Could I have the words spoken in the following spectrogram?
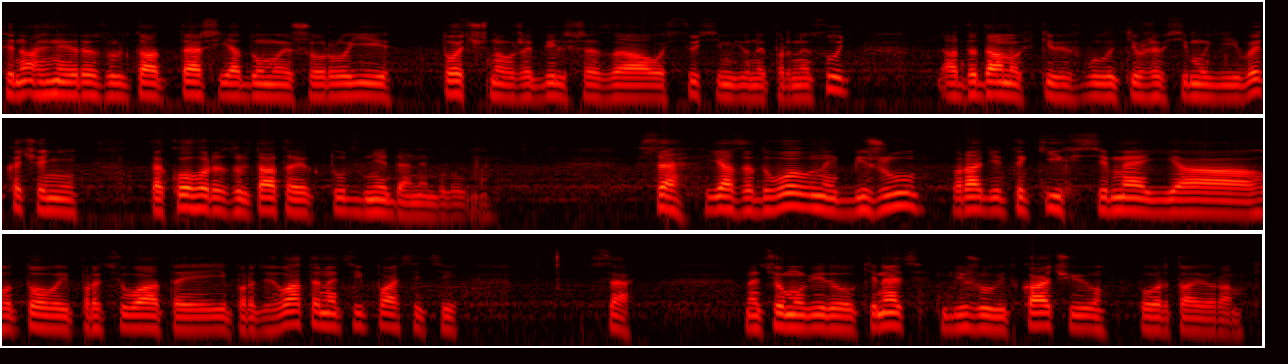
фінальний результат теж, я думаю, що рої точно вже більше за ось цю сім'ю не принесуть. А дедановські вулики вже всі мої викачані. Такого результату, як тут, ніде не було в мене. Все, я задоволений, біжу. Раді таких сімей я готовий працювати і працювати на цій пасіці. Все. На цьому відео кінець. Біжу, відкачую, повертаю рамки.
